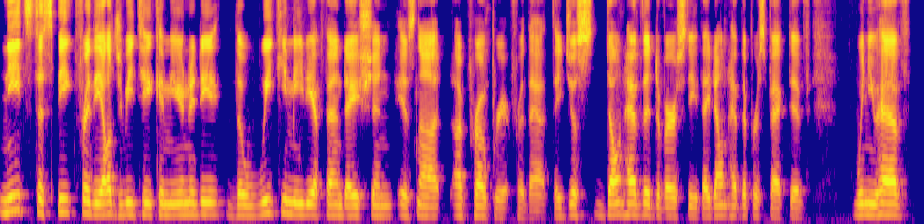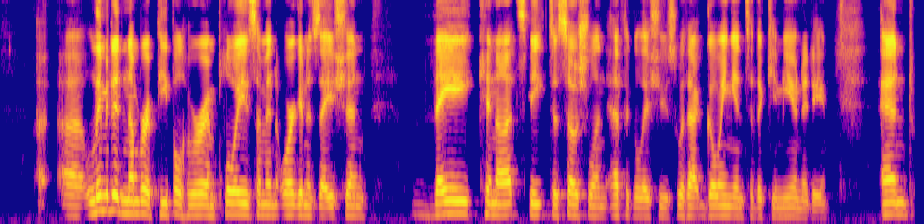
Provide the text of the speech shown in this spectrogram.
needs to speak for the LGBT community, the Wikimedia Foundation is not appropriate for that. They just don't have the diversity. They don't have the perspective. When you have a, a limited number of people who are employees of an organization, they cannot speak to social and ethical issues without going into the community. And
